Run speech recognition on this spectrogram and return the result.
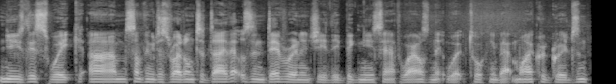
news this week, um, something we just wrote on today. That was Endeavour Energy, the big New South Wales network, talking about microgrids. And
